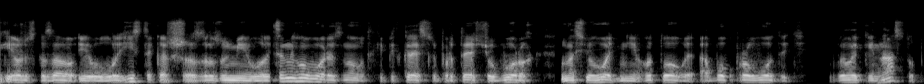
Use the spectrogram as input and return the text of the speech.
Як я вже сказав, і логістика ж зрозуміло. Це не говорить знову таки, підкреслю про те, що ворог на сьогодні готовий або проводить великий наступ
